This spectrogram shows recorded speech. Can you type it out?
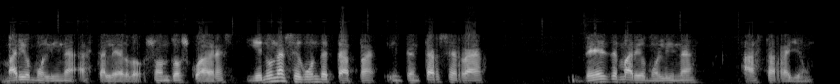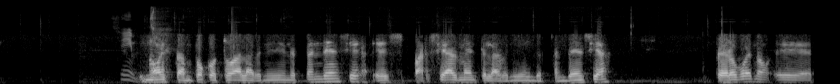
Mario Molina hasta Lerdo, son dos cuadras, y en una segunda etapa intentar cerrar desde Mario Molina hasta Rayón. No es tampoco toda la Avenida Independencia, es parcialmente la Avenida Independencia, pero bueno, eh,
